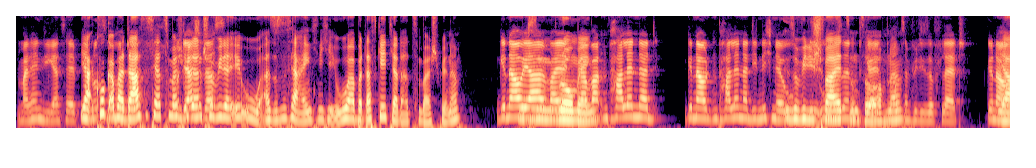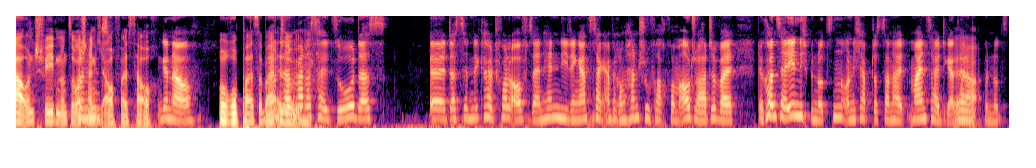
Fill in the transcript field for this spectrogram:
mein Handy die ganze Zeit Ja, guck, aber konnte. das ist ja zum Beispiel dann schon wieder EU. Also es ist ja eigentlich nicht EU, aber das geht ja da zum Beispiel, ne? Genau, Mit ja, weil Roaming. da waren ein paar Länder, genau, ein paar Länder, die nicht in der So wie die EU Schweiz sind, und so auch, ne? trotzdem für diese Flat. Genau. Ja, und Schweden und so Und- wahrscheinlich auch, weil es ja auch Genau. Europa ist. Aber Und also, dann war das halt so, dass, äh, dass der Nick halt voll auf sein Handy den ganzen Tag einfach im Handschuhfach vom Auto hatte, weil der konnte es ja eh nicht benutzen und ich habe das dann halt, meins halt die ganze Zeit Ja. einfach benutzt.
